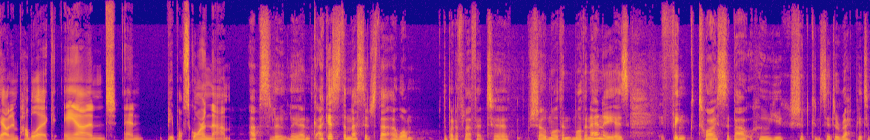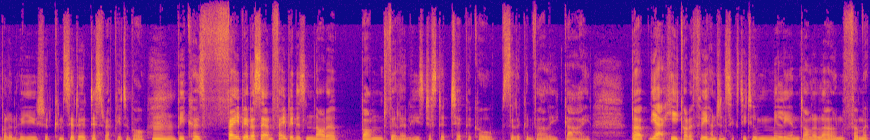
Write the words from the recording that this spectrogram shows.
out in public and and people scorn them. Absolutely, and I guess the message that I want the butterfly effect to show more than more than any is think twice about who you should consider reputable and who you should consider disreputable. Mhm. Because Fabian, I say, and Fabian is not a Bond villain. He's just a typical Silicon Valley guy. But yeah, he got a $362 million loan from a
